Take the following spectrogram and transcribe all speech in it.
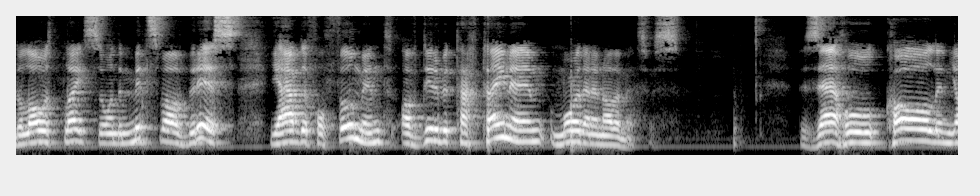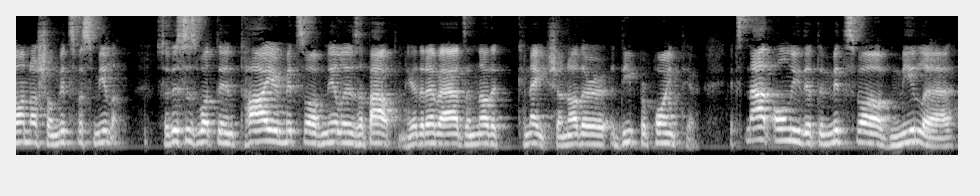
the lowest place. So in the mitzvah of bris, you have the fulfillment of dir betachteinem more than in other mitzvahs. Zehu kol in yana shal mitzvah. So this is what the entire mitzvah of Mila is about. And here the Rebbe adds another knetch, another deeper point here. It's not only that the mitzvah of Mila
